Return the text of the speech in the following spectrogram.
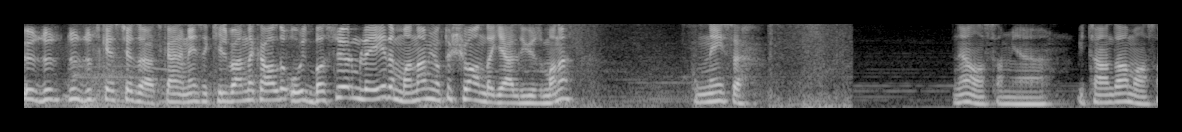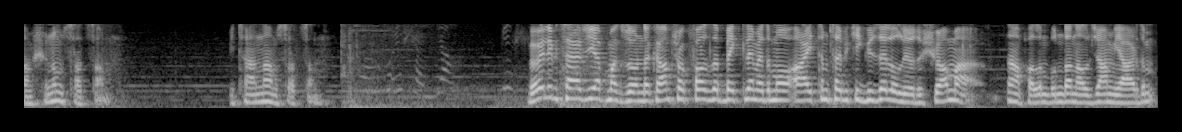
Düz düz düz düz keseceğiz artık. Yani neyse kill bende kaldı. Basıyorum R'ye de manam yoktu. Şu anda geldi 100 mana. Neyse. Ne alsam ya? Bir tane daha mı alsam? Şunu mu satsam? Bir tane daha mı satsam? Böyle bir tercih yapmak zorunda kaldım. Çok fazla beklemedim. O item tabii ki güzel oluyordu şu ama ne yapalım bundan alacağım yardım.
